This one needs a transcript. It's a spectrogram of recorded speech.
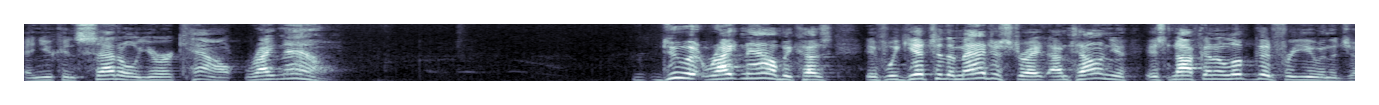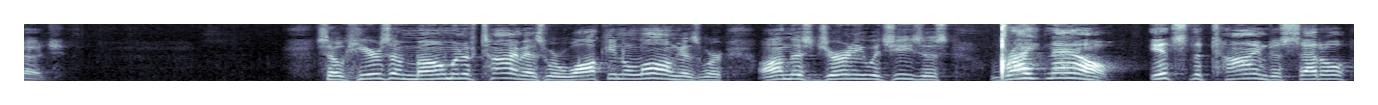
And you can settle your account right now do it right now because if we get to the magistrate, I'm telling you, it's not going to look good for you and the judge. So here's a moment of time as we're walking along, as we're on this journey with Jesus. Right now, it's the time to settle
